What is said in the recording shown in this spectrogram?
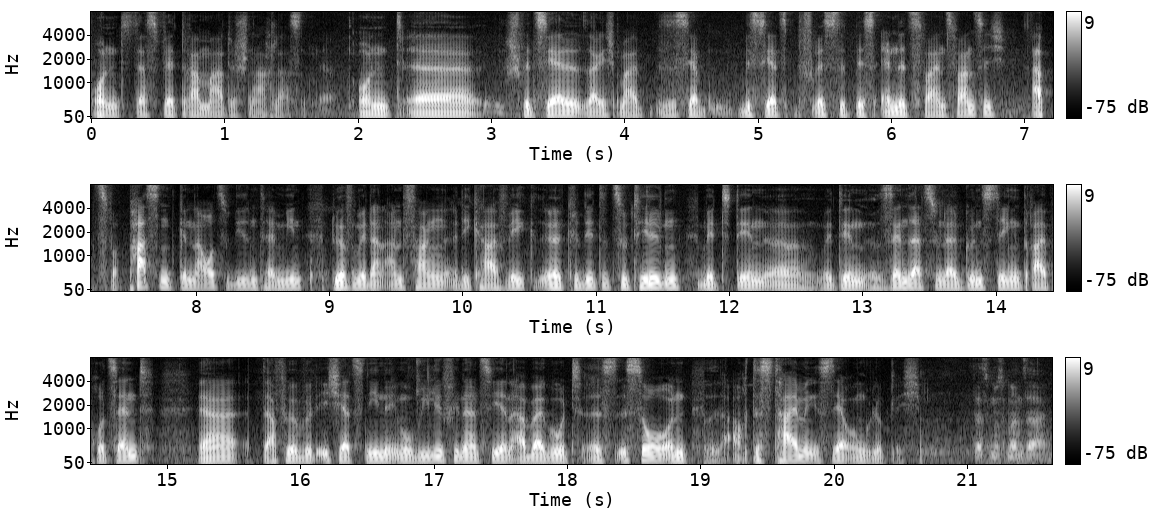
und das wird dramatisch nachlassen. Ja. Und äh, speziell, sage ich mal, ist es ja bis jetzt befristet bis Ende 22. Ab, passend genau zu diesem Termin dürfen wir dann anfangen, die KfW-Kredite zu tilgen mit den, äh, mit den sensationell günstigen 3%. Ja, dafür würde ich jetzt nie eine Immobilie finanzieren, aber gut, es ist so und auch das Timing ist sehr unglücklich. Das muss man sagen.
